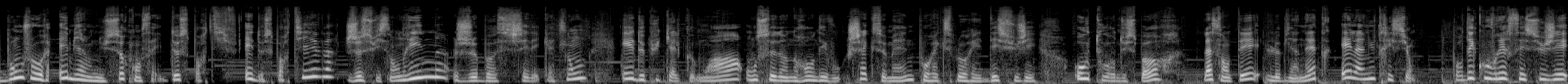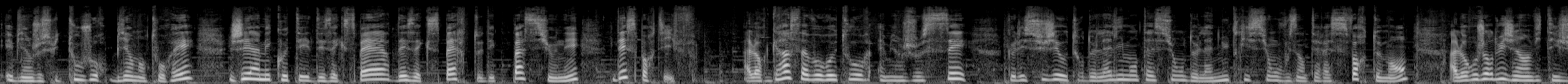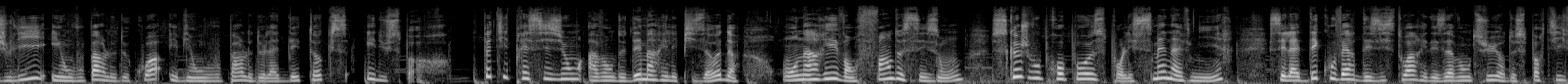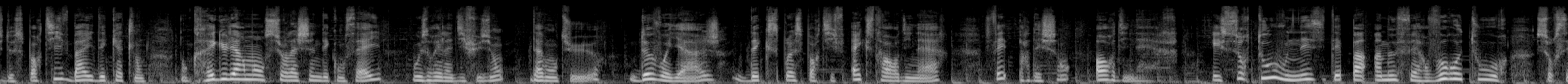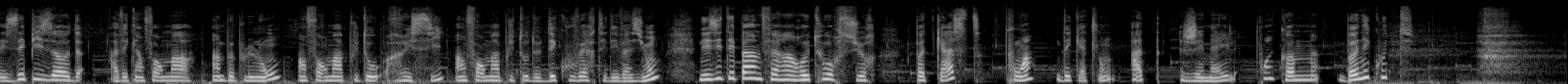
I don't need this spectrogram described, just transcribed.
bonjour et bienvenue sur Conseil de sportifs et de sportives. Je suis Sandrine, je bosse chez Decathlon et depuis quelques mois, on se donne rendez-vous chaque semaine pour explorer des sujets autour du sport, la santé, le bien-être et la nutrition. Pour découvrir ces sujets, eh bien, je suis toujours bien entourée. J'ai à mes côtés des experts, des expertes, des passionnés, des sportifs. Alors grâce à vos retours, eh bien, je sais que les sujets autour de l'alimentation, de la nutrition vous intéressent fortement. Alors aujourd'hui, j'ai invité Julie et on vous parle de quoi? Eh bien, on vous parle de la détox et du sport. Petite précision avant de démarrer l'épisode, on arrive en fin de saison. Ce que je vous propose pour les semaines à venir, c'est la découverte des histoires et des aventures de sportifs, de sportives by Decathlon. Donc régulièrement sur la chaîne des conseils, vous aurez la diffusion d'aventures, de voyages, d'exploits sportifs extraordinaires faits par des champs ordinaires. Et surtout, vous n'hésitez pas à me faire vos retours sur ces épisodes avec un format un peu plus long, un format plutôt récit, un format plutôt de découverte et d'évasion. N'hésitez pas à me faire un retour sur podcast.decathlon.gmail.com. Bonne écoute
